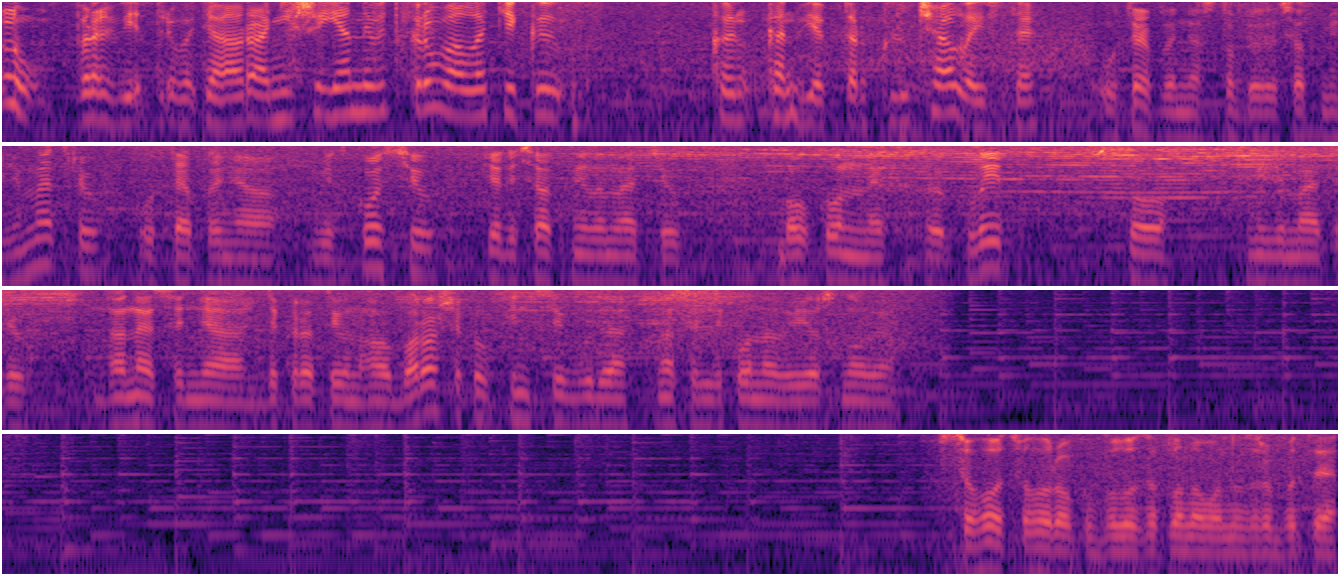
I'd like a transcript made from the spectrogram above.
Ну, провітрювати. А раніше я не відкривала, тільки кон- конвектор включала і все. Утеплення 150 мм, утеплення відкосів 50 мм, балконних е, плит 100 мм, нанесення декоративного барашику в кінці буде на силіконовій основі. Всього цього року було заплановано зробити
